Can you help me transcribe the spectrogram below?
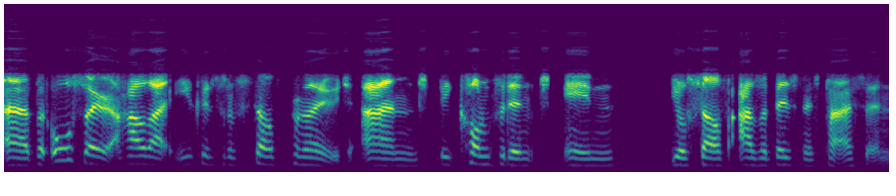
uh, but also how that you can sort of self-promote and be confident in yourself as a business person.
